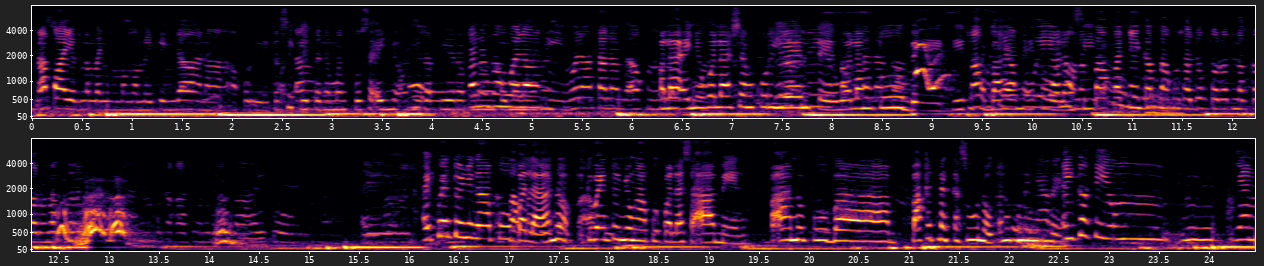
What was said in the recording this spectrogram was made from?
Napayag naman yung mga may tindahan na ako eh. Kasi kita naman po sa inyo, ang Oo, hirap-hirap. ng Talagang wala ni, wala talaga akong... Kalain nyo, wala siyang kuryente, Hirap walang talaga. tubig. Dito sa Tapos bahay ako na ito, eh, ano, walang CR. nagpapacheck up ako sa doktor at nagkaroon ng yung pagkakasunog ng bahay ko. Ay, Ay, kwento nyo nga po pala, ano, kwento nyo nga po pala sa amin, paano po ba, bakit nagkasunog? Ano po nangyari? Ay kasi yung yan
